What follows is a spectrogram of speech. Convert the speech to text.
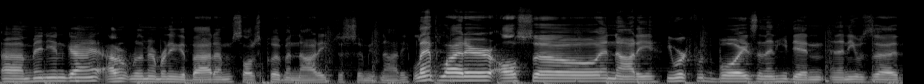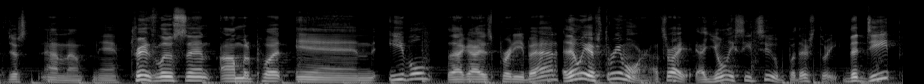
uh, minion guy. I don't really remember anything about him, so I'll just put him in naughty. Just assume he's naughty. Lamplighter also in naughty. He worked for the boys and then he didn't, and then he was uh, just I don't know. Yeah. Translucent. I'm gonna put in evil. That guy is pretty bad. And then we have three more. That's right. Uh, you only see two, but there's three. The deep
